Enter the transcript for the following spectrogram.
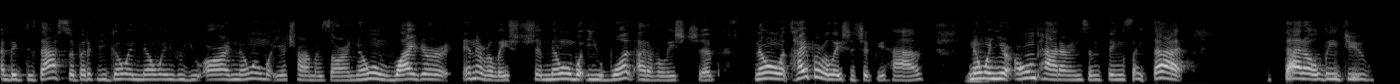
a big disaster but if you go in knowing who you are knowing what your traumas are knowing why you're in a relationship knowing what you want out of a relationship knowing what type of relationship you have yeah. knowing your own patterns and things like that that'll lead you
